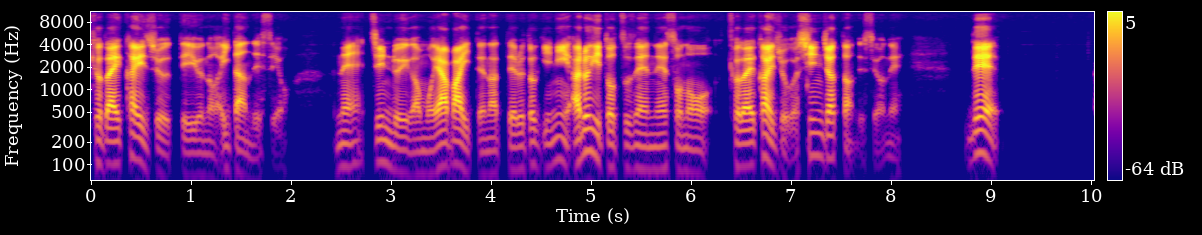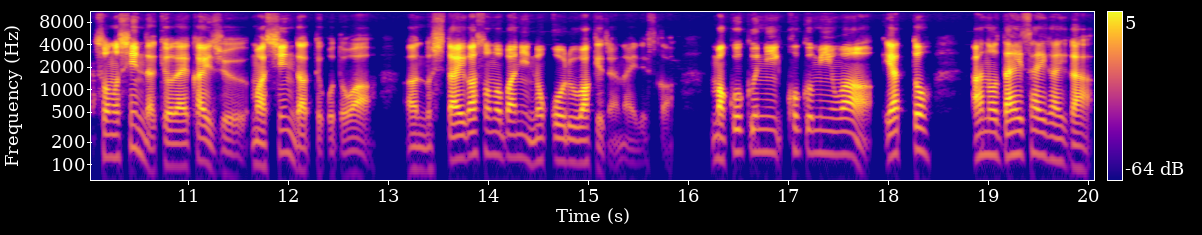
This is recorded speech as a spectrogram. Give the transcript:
巨大怪獣っていうのがいたんですよ。ね、人類がもうやばいってなってる時に、ある日突然ね、その巨大怪獣が死んじゃったんですよね。で、その死んだ巨大怪獣、まあ死んだってことは、あの死体がその場に残るわけじゃないですか。まあ国に国民は、やっとあの大災害が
